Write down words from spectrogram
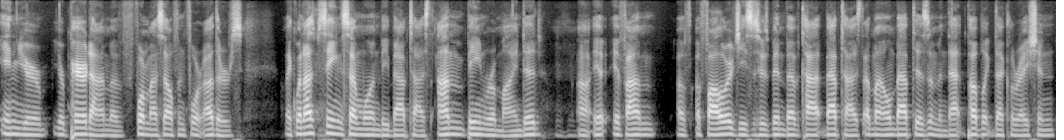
in your your paradigm of for myself and for others, like when I'm seeing someone be baptized, I'm being reminded uh, if, if I'm a, a follower of Jesus who's been bapti- baptized of my own baptism and that public declaration,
